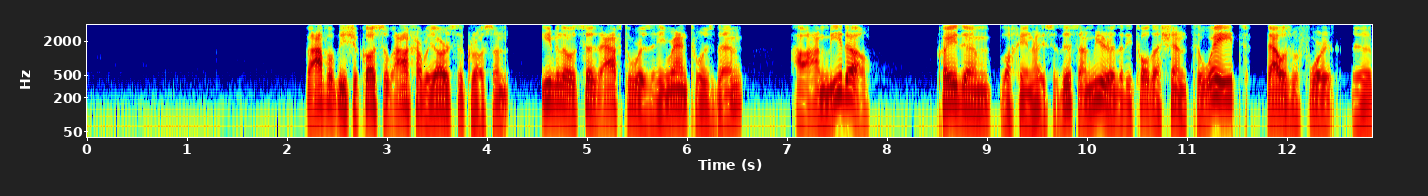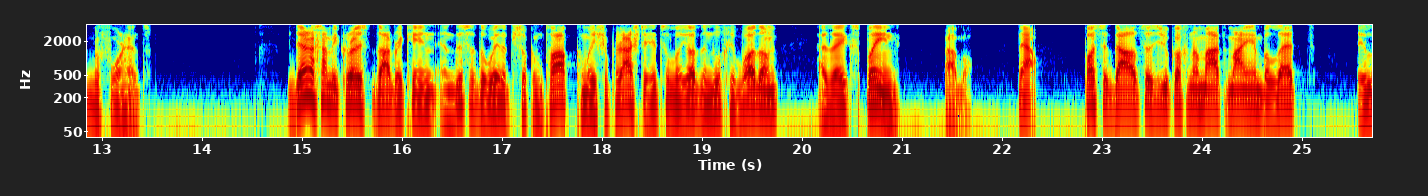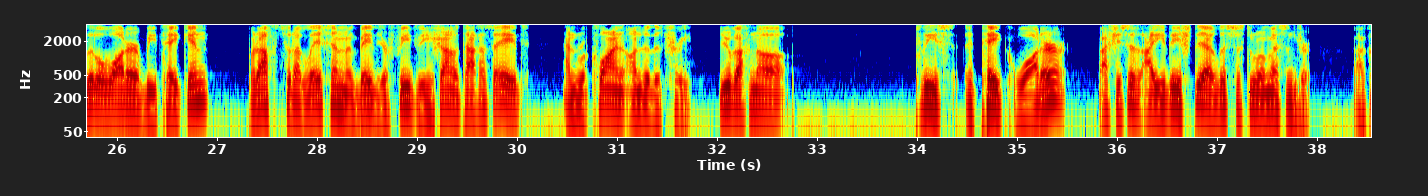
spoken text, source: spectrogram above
Even though it says afterwards and he ran towards them, Ha'amira This Amira that he told Hashem to wait, that was before uh, beforehand. Derech HaMikros Dabrakin, and this is the way the Psukim talk, as I explained Rabbo. Now, Pasuk Dalit says, Yukach namat mayim, but let a little water be taken, but after and bathe your feet, v'hishanu tachas eitz, and recline under the tree. Yukach no, please uh, take water. Rashi says, this is through a messenger. Since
